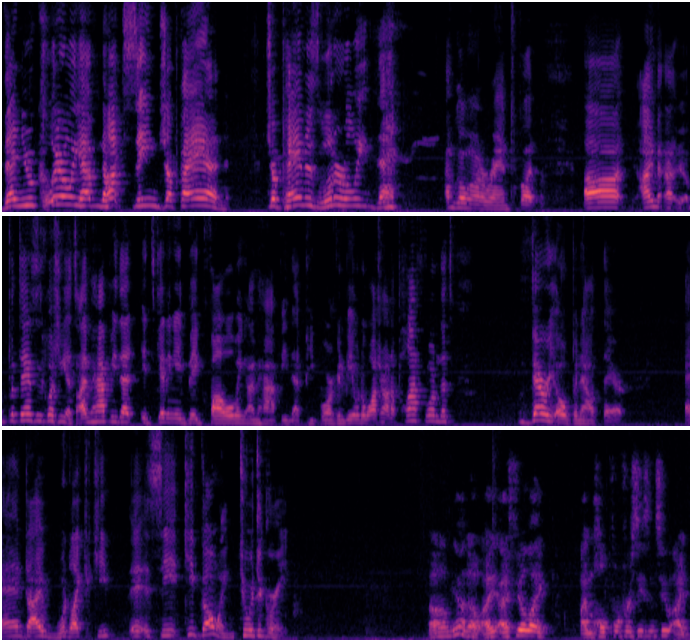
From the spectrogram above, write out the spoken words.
then you clearly have not seen Japan. Japan is literally that. I'm going on a rant, but uh, I'm. Uh, but to answer the question, yes, I'm happy that it's getting a big following. I'm happy that people are going to be able to watch it on a platform that's very open out there, and I would like to keep uh, see keep going to a degree. Um, yeah, no, I, I feel like I'm hopeful for season two. I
